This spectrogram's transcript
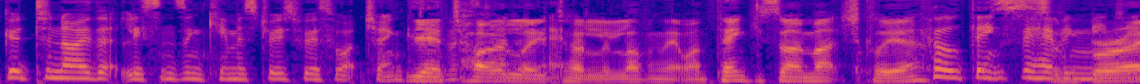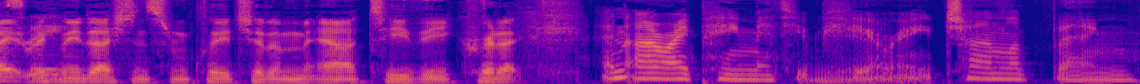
good to know that Lessons in Chemistry is worth watching. Um, Yeah, I haven't started totally, totally loving that one. Thank you so much, Claire. Cool, thanks for Some having me, Great recommendations from Claire Chitham, our TV critic. And R.I.P. Matthew Perry, Chandler Bing.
